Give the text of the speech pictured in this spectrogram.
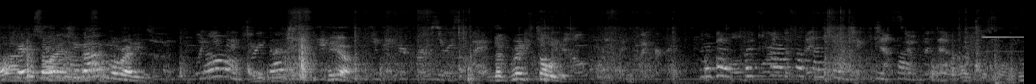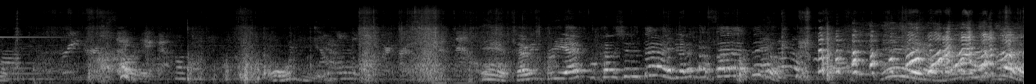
Okay, so she got them already. No, she doesn't. Here. The Grinch told you. Because put hands up and down. Oh, yeah. Damn, Terry, 3X? What kind of shit is that? You got like a fat ass nigga. Man, that.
